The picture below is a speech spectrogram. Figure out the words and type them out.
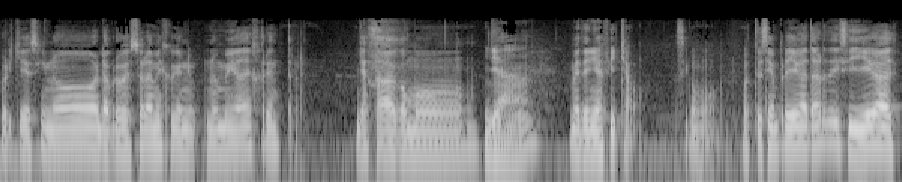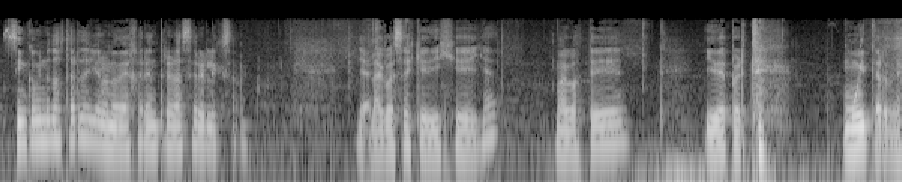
Porque si no, la profesora me dijo que no me iba a dejar entrar. Ya estaba como... Ya. Me tenía fichado. Así como, usted siempre llega tarde y si llega cinco minutos tarde yo no lo voy a dejar entrar a hacer el examen. Ya, la cosa es que dije, ya, me acosté y desperté muy tarde.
